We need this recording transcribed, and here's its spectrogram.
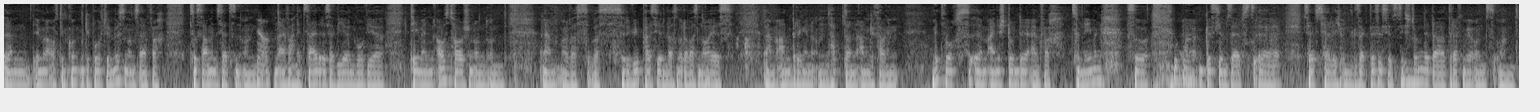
ähm, immer auf den Kunden gebucht, wir müssen uns einfach zusammensetzen und, ja. und einfach eine Zeit reservieren, wo wir Themen austauschen und, und ähm, was, was Revue passieren lassen oder was Neues ähm, anbringen und habe dann angefangen, mittwochs ähm, eine Stunde einfach zu nehmen, so äh, ein bisschen selbst, äh, selbstherrlich und gesagt, das ist jetzt die Stunde, da treffen wir uns und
